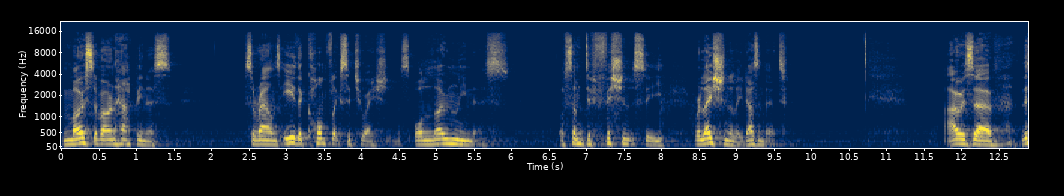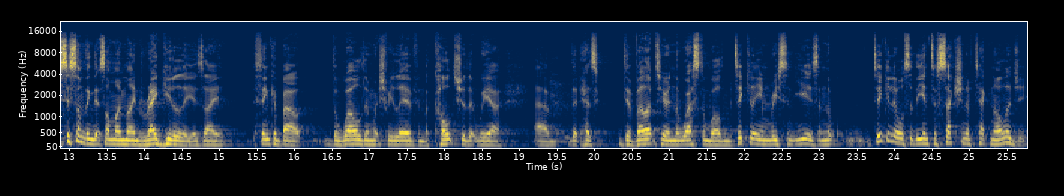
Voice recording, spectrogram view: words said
Most of our unhappiness surrounds either conflict situations or loneliness or some deficiency relationally, doesn't it? I was, uh, this is something that's on my mind regularly as I think about the world in which we live and the culture that we are, um, that has developed here in the Western world, and particularly in recent years, and the, particularly also the intersection of technology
